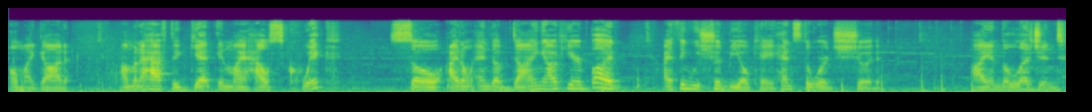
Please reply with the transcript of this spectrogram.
Oh my god. I'm gonna have to get in my house quick so I don't end up dying out here, but I think we should be okay, hence the word should. I am the legend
